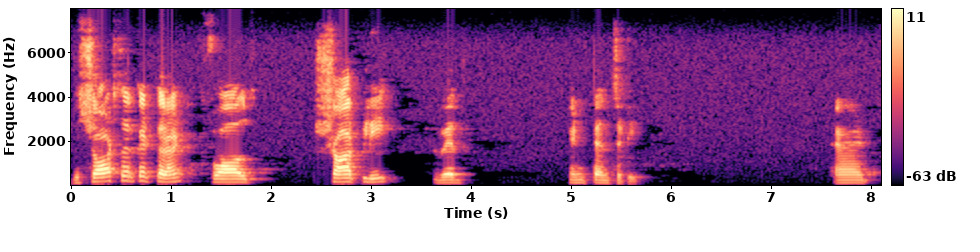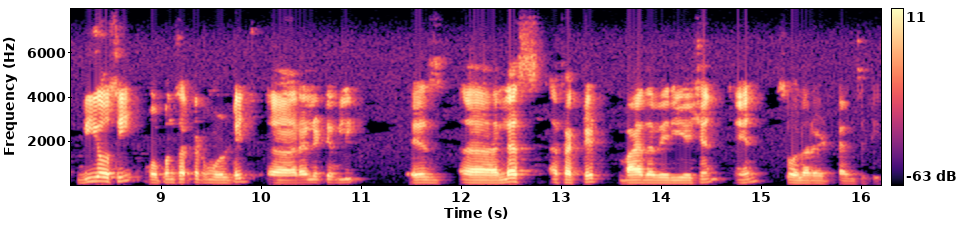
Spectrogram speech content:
The short circuit current falls sharply with intensity and VOC open circuit voltage uh, relatively is uh, less affected by the variation in solar intensity.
